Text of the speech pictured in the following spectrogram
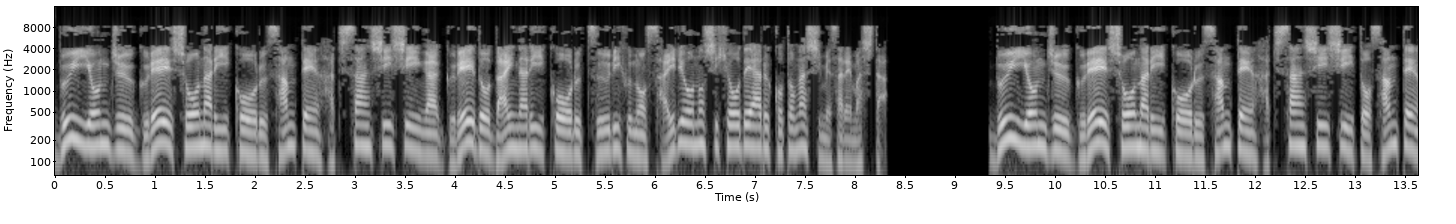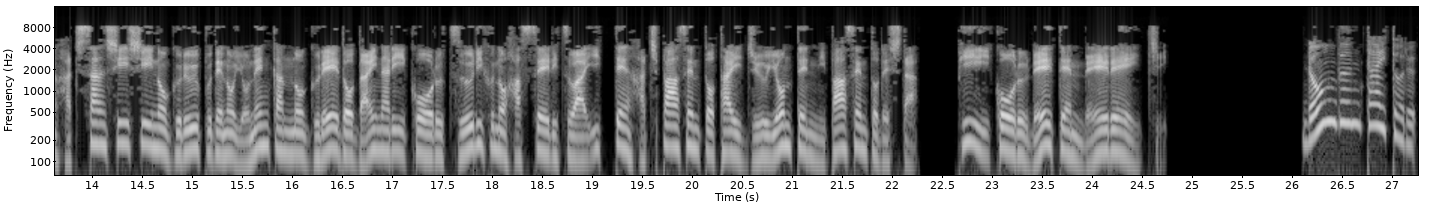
V40 グレー小なりイコール 3.83cc がグレードダイナリーイコール2リフの最良の指標であることが示されました。V40 グレー小なりイコール 3.83cc と 3.83cc のグループでの4年間のグレードダイナリーイコール2リフの発生率は1.8%対14.2%でした。P イコール0.001。論文タイトル。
